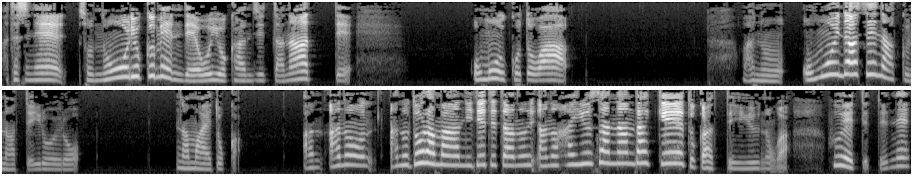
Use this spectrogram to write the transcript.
私ね、その能力面で老いを感じたなって思うことは、あの、思い出せなくなっていろいろ。名前とか。ああの、あのドラマに出てたあの、あの俳優さんなんだっけ？とかっていうのが増えててね。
